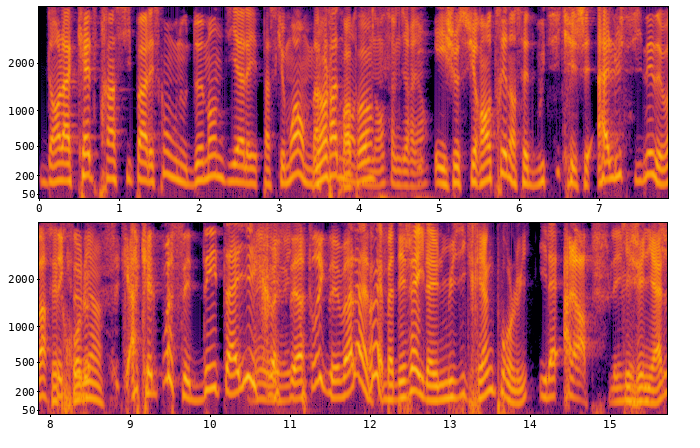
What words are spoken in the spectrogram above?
Dans la quête principale, est-ce qu'on nous demande d'y aller? Parce que moi, on m'a Non, pas je crois demandé. pas. non, ça me dit rien. Et je suis rentré dans cette boutique et j'ai halluciné de voir C'est trop bien. à quel point c'est détaillé, Oui, quoi. oui, oui. C'est un truc de malade. Ouais, bah déjà, il a une musique rien que pour lui. Il a alors pff, les Qui est génial.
